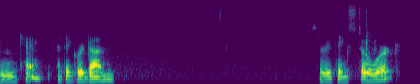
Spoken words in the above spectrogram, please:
Okay, I think we're done. Does everything still work?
